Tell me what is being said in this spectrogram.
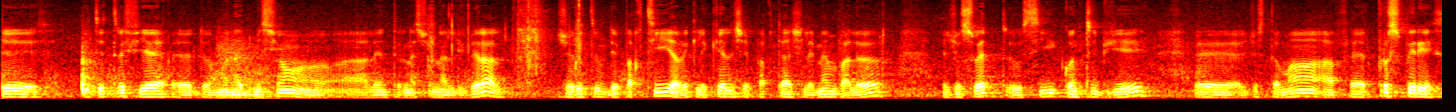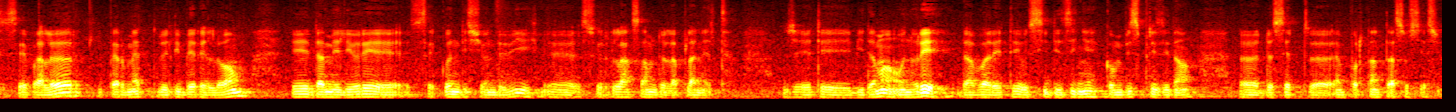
J'ai été très fier euh, de mon admission euh, à l'international libéral. Je retrouve des partis avec lesquels je partage les mêmes valeurs et je souhaite aussi contribuer euh, justement à faire prospérer ces valeurs qui permettent de libérer l'homme et d'améliorer ses conditions de vie sur l'ensemble de la planète. J'ai été évidemment honoré d'avoir été aussi désigné comme vice-président de cette importante association.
